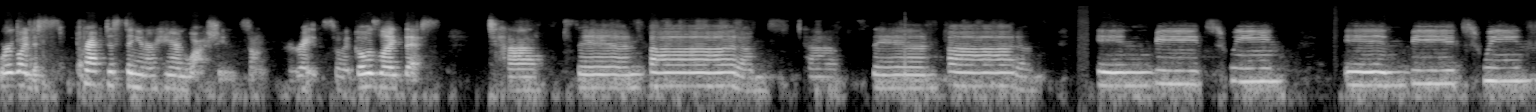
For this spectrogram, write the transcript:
We're going to practice singing our hand washing song. All right, so it goes like this. Tops and bottoms, tops and bottoms, in between, in between.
